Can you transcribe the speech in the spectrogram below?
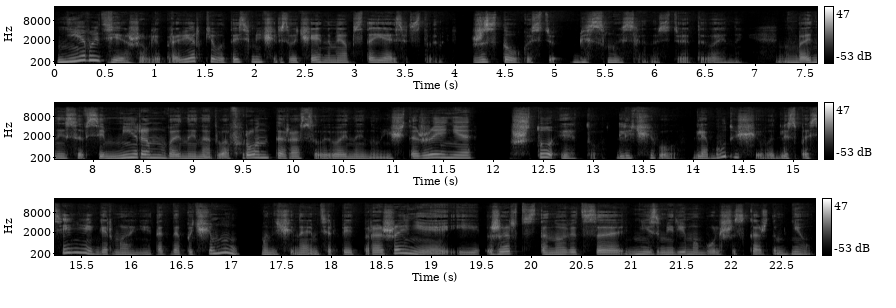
не выдерживали проверки вот этими чрезвычайными обстоятельствами, жестокостью, бессмысленностью этой войны. войны со всем миром, войны на два фронта, расовой войны на уничтожение. Что это? Для чего? Для будущего? Для спасения Германии? Тогда почему мы начинаем терпеть поражение, и жертв становится неизмеримо больше с каждым днем?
